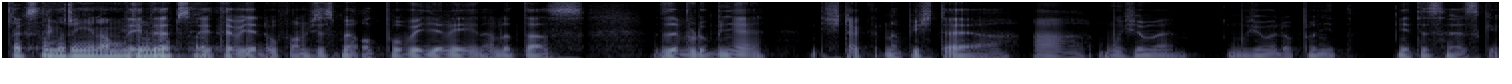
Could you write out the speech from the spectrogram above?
tak samozřejmě nám můžou dejte, napsat. Dejte vidět, doufám, že jsme odpověděli na dotaz zevrubně. Když tak napište a, a můžeme, můžeme doplnit. Mějte se hezky.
